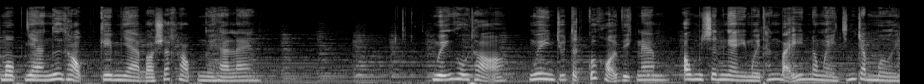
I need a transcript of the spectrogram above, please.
một nhà ngư học kiêm nhà bào sát học người Hà Lan. Nguyễn Hữu Thọ, nguyên Chủ tịch Quốc hội Việt Nam, ông sinh ngày 10 tháng 7 năm 1910.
